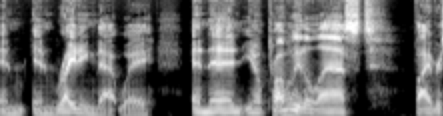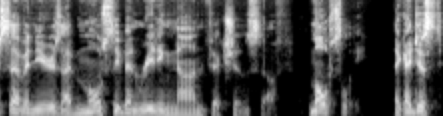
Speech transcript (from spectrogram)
and and writing that way, and then you know, probably the last five or seven years, I've mostly been reading nonfiction stuff. Mostly, like I just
